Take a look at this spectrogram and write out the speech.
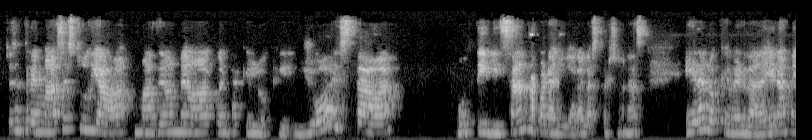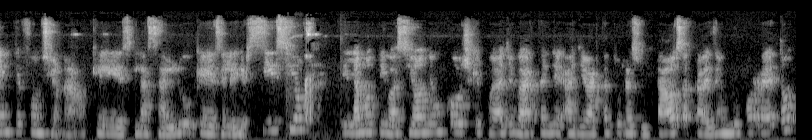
Entonces, entre más estudiaba, más me daba cuenta que lo que yo estaba utilizando para ayudar a las personas era lo que verdaderamente funcionaba, que es la salud, que es el ejercicio, es la motivación de un coach que pueda ayudarte a, llevarte a tus resultados a través de un grupo reto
